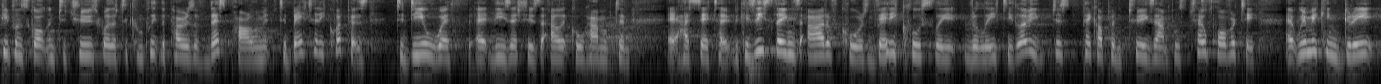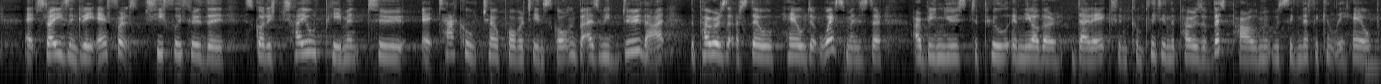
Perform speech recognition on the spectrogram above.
people in Scotland to choose whether to complete the powers of this Parliament to better equip us to deal with uh, these issues that Alec Cole-Hamilton uh, has set out. Because these things are, of course, very closely related. Let me just pick up on two examples. Child poverty. Uh, we're making great It's raising in great efforts, chiefly through the Scottish Child Payment, to uh, tackle child poverty in Scotland. But as we do that, the powers that are still held at Westminster are being used to pull in the other direction. Completing the powers of this Parliament would significantly help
